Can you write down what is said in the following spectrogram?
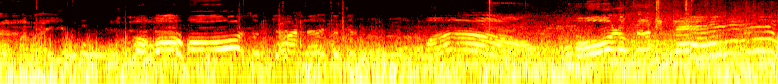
พวงมาลัยอยู่โอ้โห สุดยอดเลย สุดยอดว้าว โอ้โห ลงเนินอีกแล้ว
